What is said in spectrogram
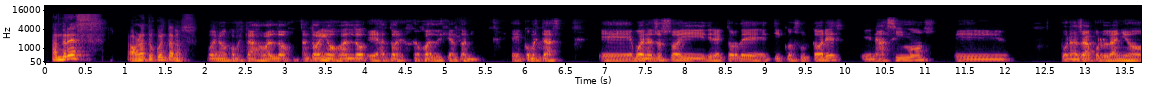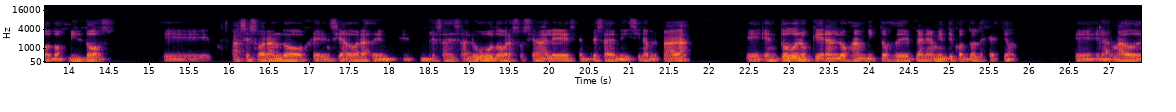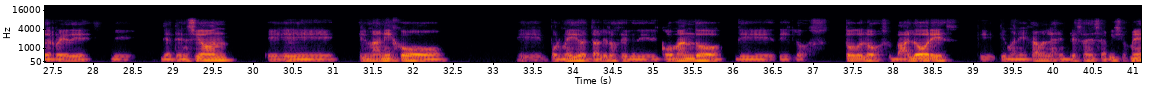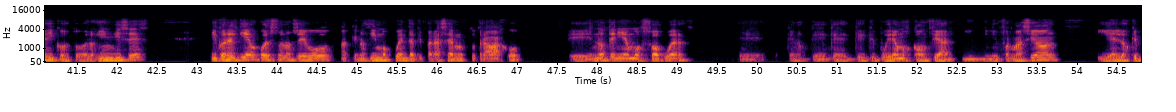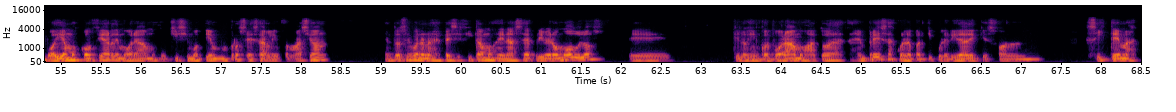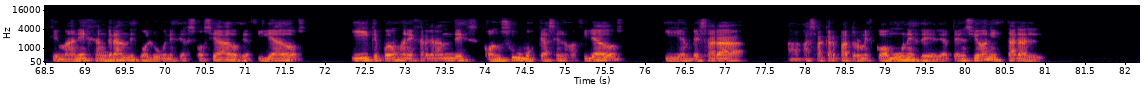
Andrés, ahora tú cuéntanos. Bueno, ¿cómo estás, Osvaldo? Antonio, Osvaldo, eh, Antonio, Osvaldo, dije Antonio. Eh, ¿Cómo estás? Eh, bueno, yo soy director de TIC Consultores. Eh, nacimos eh, por allá por el año 2002, asesorando gerenciadoras de em, empresas de salud, obras sociales, empresas de medicina prepaga, en todo lo que eran los ámbitos de planeamiento y control de gestión. el armado de redes de, atención, el manejo por medio de tableros de, comando de, los, todos los valores que, que, manejaban las empresas de servicios médicos, todos los índices, y con el tiempo eso nos llevó a que nos dimos cuenta que para hacer nuestro trabajo eh, no teníamos software eh, que, nos, que, que, pudiéramos confiar en, la información y en los que podíamos confiar demorábamos muchísimo tiempo en procesar la información. Entonces, bueno, nos especificamos en hacer primero módulos eh, que los incorporamos a todas estas empresas con la particularidad de que son sistemas que manejan grandes volúmenes de asociados, de afiliados, y que podemos manejar grandes consumos que hacen los afiliados y empezar a, sacar patrones comunes de, atención y estar, al,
